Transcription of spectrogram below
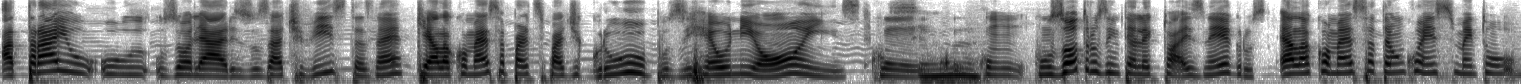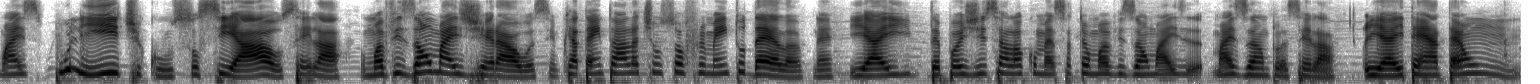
atrai o- o- os olhares dos ativistas, né? Que ela começa a participar de grupos e reuniões com, com, com, com os outros intelectuais negros, ela começa a ter um conhecimento mais político, social, sei lá, uma visão mais geral, assim, porque até então ela tinha um sofrimento dela, né? E aí, depois disso, ela começa a ter uma visão mais, mais ampla, sei lá. E aí tem até um.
